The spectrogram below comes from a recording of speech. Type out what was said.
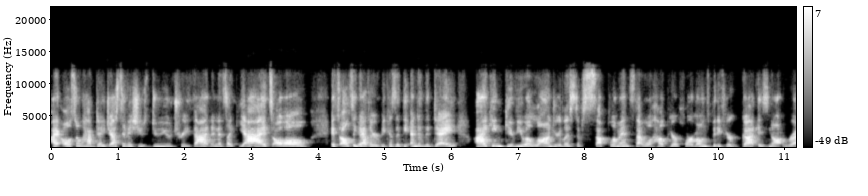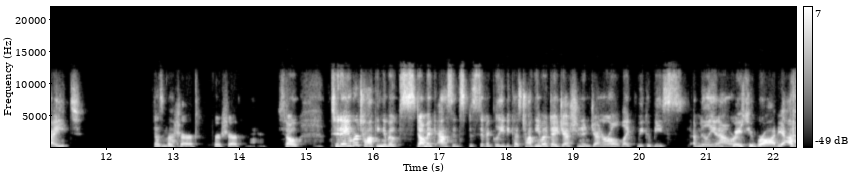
I also have digestive issues. Do you treat that? And it's like, yeah, it's all, it's all together yeah. because at the end of the day, I can give you a laundry list of supplements that will help your hormones. But if your gut is not right, doesn't matter. For matter. sure. For sure. So, today we're talking about stomach acid specifically because talking about digestion in general, like we could be a million hours. Way too broad. Yeah.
